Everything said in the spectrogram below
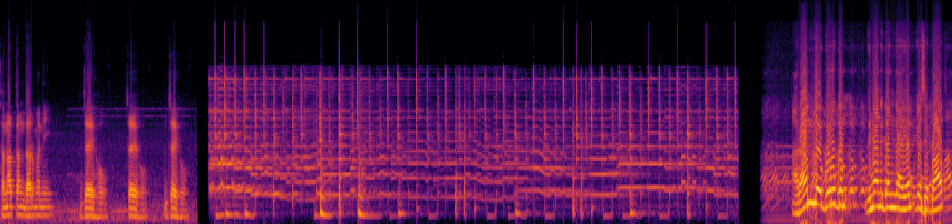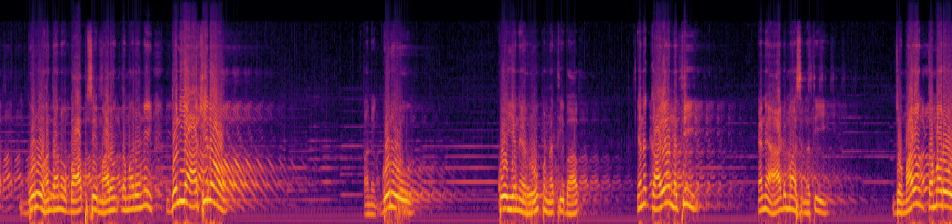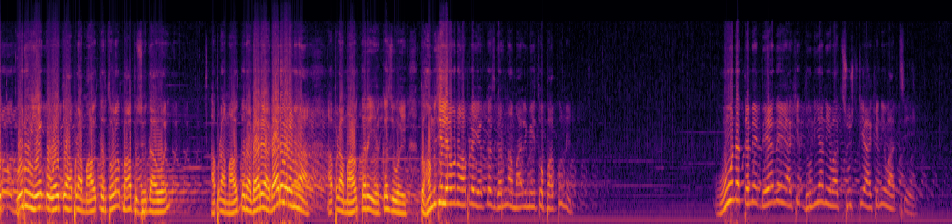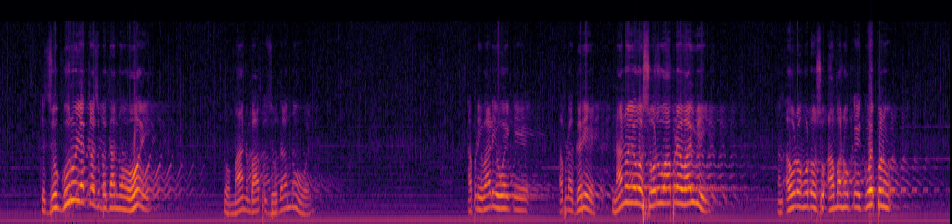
સનાતન ધર્મની જય હો જય હો જય હો. રામદેવ ગુરુ જ્ઞાન ગંગા એમ કે છે, બાપ, ગુરુ હંદાનો બાપ છે, મારો તમારો નહીં, દુનિયા આખીનો. અને ગુરુ કોઈ એને રૂપ નથી બાપ. એને કાયા નથી. એને હાડમાસ નથી. જો મારો તમારો ગુરુ એક હોય તો આપણા માવતર થોડા બાપ જુદા હોય. આપણા માવતર અઢારે અઢાર વર્ણના, આપણા માવતર એક જ હોય. તો સમજી લેવાનું આપણે એક જ ઘરના માલમી તો પાકું ને. હું ને તમે બે નહીં આખી દુનિયાની વાત, સૃષ્ટિ આખીની વાત છે. કે જો ગુરુ એક જ બધાનો હોય, તો માન બાપ જુદા ન હોય. આપણી વાડી હોય કે આપણા ઘરે નાનો એવો સોડવો આપણે વાવી અને અવડો મોટો આંબાનો કે કોઈ પણ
